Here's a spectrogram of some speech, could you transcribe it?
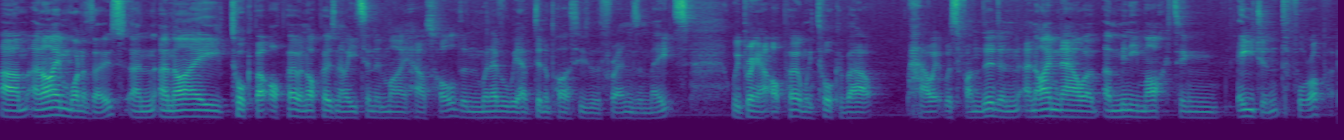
Um, and I'm one of those, and, and I talk about Oppo, and Oppo's now eaten in my household. And whenever we have dinner parties with friends and mates, we bring out Oppo and we talk about how it was funded, and, and I'm now a, a mini marketing agent for Oppo.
